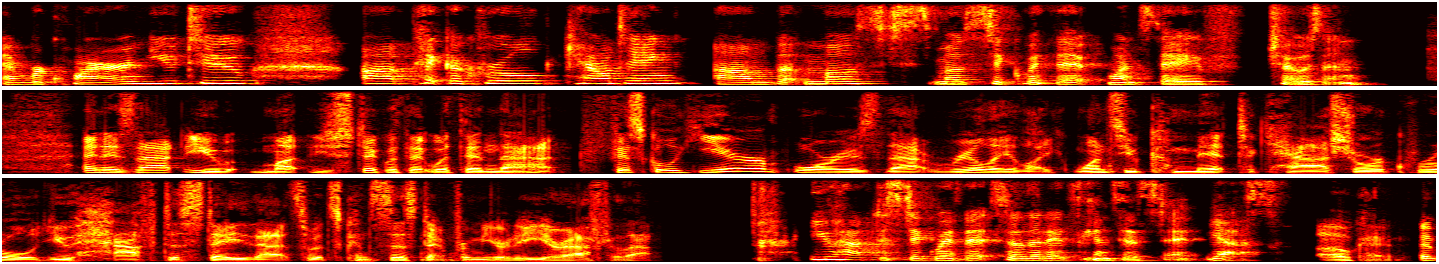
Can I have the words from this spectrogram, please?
and requiring you to uh, pick accrual counting. Um, but most most stick with it once they've chosen. And is that you you stick with it within that fiscal year, or is that really like once you commit to cash or accrual, you have to stay that so it's consistent from year to year after that? You have to stick with it so that it's consistent. Yes. Okay. Uh,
